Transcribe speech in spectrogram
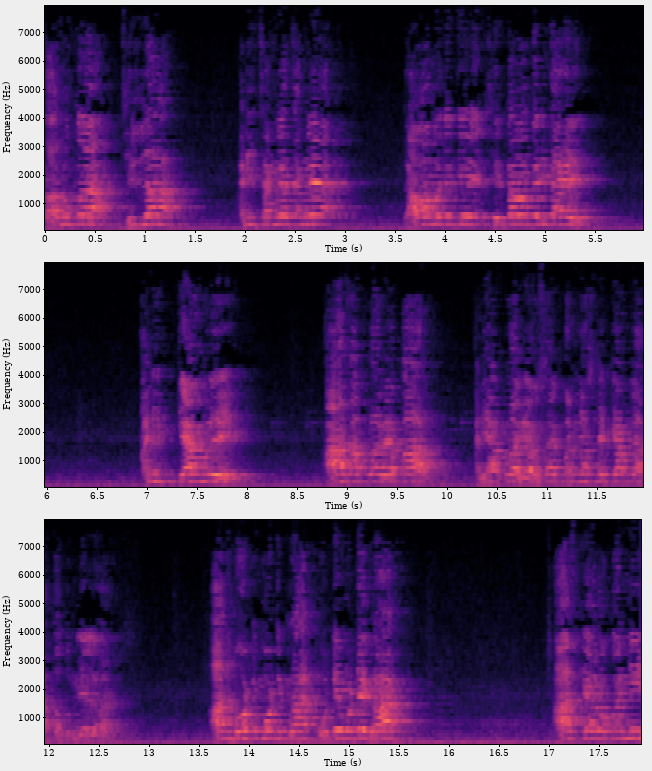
तालुका जिल्हा आणि चांगल्या चांगल्या गावामध्ये ते शिरकावा करीत आहेत. आणि त्यामुळे आज आपला व्यापार आणि आपला व्यवसाय पन्नास टक्के आपल्या हातातून गेलेला आहे. आज मोठे मोठे ग्राहक मोठे मोठे ग्राहक आज त्या लोकांनी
